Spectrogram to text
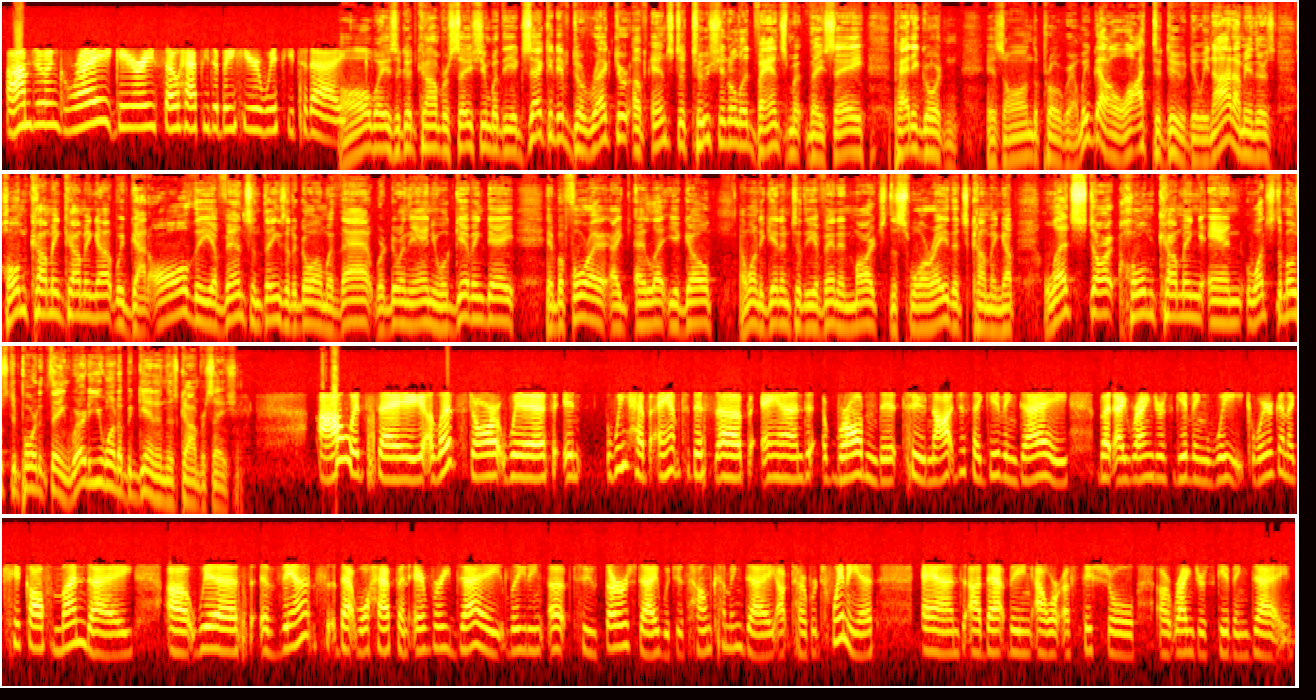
I'm doing great, Gary. So happy to be here with you today. Always a good conversation with the Executive Director of Institutional Advancement, they say. Patti Gordon is on the program. We've got a lot to do, do we not? I mean, there's homecoming coming up. We've got all the events and things that are going with that. We're doing the annual Giving Day. And before I, I, I let you go, I want to get into the event in March, the soiree that's coming up. Let's start homecoming and what's the most important thing? Where do you want to begin in this conversation? I would say uh, let's start with in, we have amped this up and broadened it to not just a giving day, but a Rangers Giving Week. We're going to kick off Monday uh, with events that will happen every day leading up to Thursday, which is Homecoming Day, October 20th, and uh, that being our official uh, Rangers Giving Day.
